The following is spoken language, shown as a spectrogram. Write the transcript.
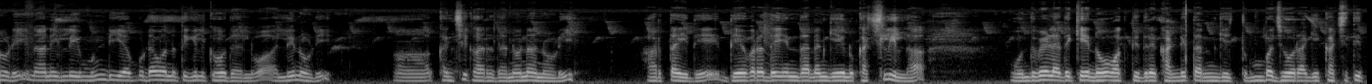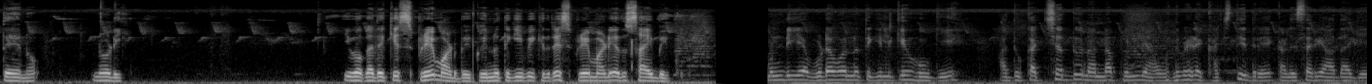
ನೋಡಿ, ನಾನಿಲ್ಲಿ ಮುಂಡಿಯ ಬುಡವನ್ನು ತೆಗಿಲಿಕ್ಕೆ ಹೋದೆ ಅಲ್ವಾ? ಅಲ್ಲಿ ನೋಡಿ ಕಂಚಿಕಾರದ ನೊನ ನೋಡಿ ಹಾರ್ತಾ ಇದೆ. ದೇವರ ದಯಿಂದ ನನಗೇನು ಕಚ್ಚಲಿಲ್ಲ. ಒಂದು ವೇಳೆ ಅದಕ್ಕೆ ನೋವಾಗ್ತಿದ್ರೆ ಖಂಡಿತ ನನಗೆ ತುಂಬ ಜೋರಾಗಿ ಕಚ್ಚುತ್ತಿತ್ತೇನೋ. ನೋಡಿ. ಇವಾಗ ಅದಕ್ಕೆ ಸ್ಪ್ರೇ ಮಾಡಬೇಕು. ಇನ್ನು ತೆಗಿಬೇಕಿದ್ರೆ ಸ್ಪ್ರೇ ಮಾಡಿ ಅದು ಸಾಯಬೇಕು. ಮುಂಡಿಯ ಬುಡವನ್ನು ತೆಗಿಲಿಕ್ಕೆ ಹೋಗಿ, ಅದು ಕಚ್ಚದ್ದು ನನ್ನ ಪುಣ್ಯ. ಒಂದು ವೇಳೆ ಕಚ್ತಿದ್ರೆ, ಕಳೆ ಸರಿ ಆದಾಗೆ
